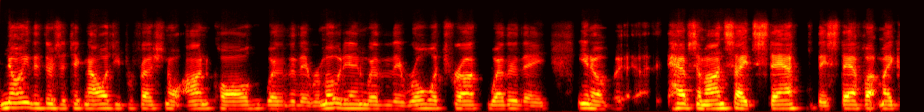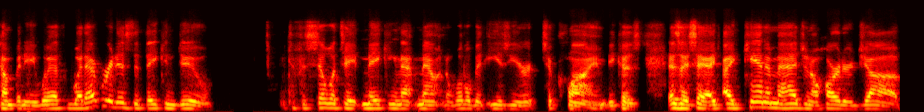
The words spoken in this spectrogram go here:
Knowing that there's a technology professional on call, whether they remote in, whether they roll a truck, whether they, you know, have some on-site staff that they staff up my company with, whatever it is that they can do to facilitate making that mountain a little bit easier to climb. Because as I say, I, I can't imagine a harder job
